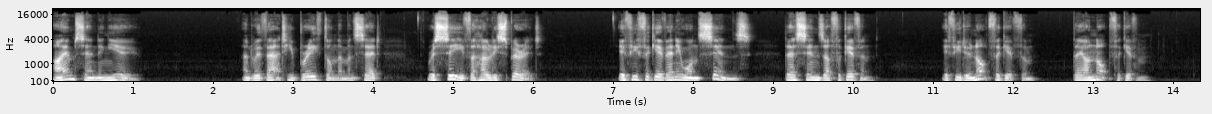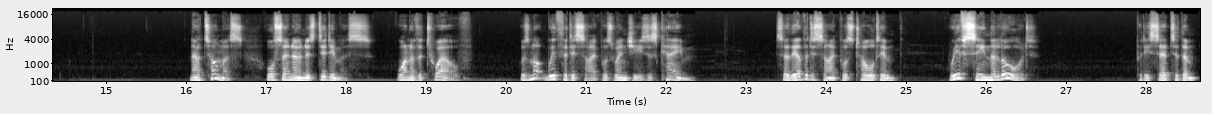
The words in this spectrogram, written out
I am sending you. And with that he breathed on them and said, Receive the Holy Spirit. If you forgive anyone's sins, their sins are forgiven. If you do not forgive them, they are not forgiven. Now Thomas, also known as Didymus, one of the twelve, was not with the disciples when Jesus came. So the other disciples told him, We have seen the Lord. But he said to them,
